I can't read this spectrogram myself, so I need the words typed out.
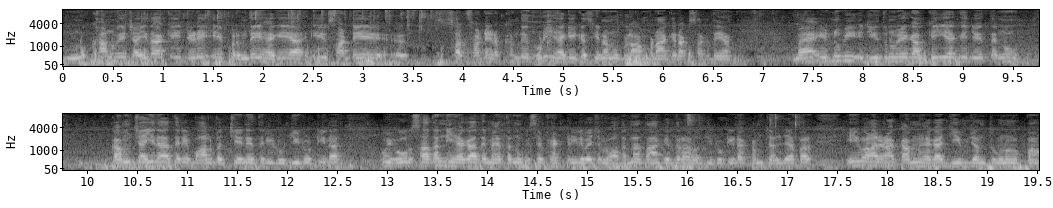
ਮਨੁੱਖਾਂ ਨੂੰ ਇਹ ਚਾਹੀਦਾ ਕਿ ਜਿਹੜੇ ਇਹ ਪਰਿੰਦੇ ਹੈਗੇ ਆ, ਇਹ ਸਾਡੇ ਸਾ- ਸਾਡੇ ਰੱਖਣ ਦੇ ਥੋੜੀ ਹੈਗੇ ਕਿ ਅਸੀਂ ਇਹਨਾਂ ਨੂੰ ਗੁਲਾਮ ਬਣਾ ਕੇ ਰੱਖ ਸਕਦੇ ਆ ਮੈਂ ਇਹਨੂੰ ਵੀ, ਅਜੀਤ ਨੂੰ ਇਹ ਗੱਲ ਕਹੀ ਹੈ ਕਿ ਜੇ ਤੈਨੂੰ ਕੰਮ ਚਾਹੀਦਾ, ਤੇਰੇ ਬਾਲ ਬੱਚੇ ਨੇ, ਤੇਰੀ ਰੋਜੀ ਰੋਟੀ ਦਾ ਕੋਈ ਹੋਰ ਸਾਧਨ ਨਹੀਂ ਹੈਗਾ ਤੇ ਮੈਂ ਤੈਨੂੰ ਕਿਸੇ ਫੈਕਟਰੀ ਦੇ ਵਿੱਚ ਲਵਾ ਦਿੰਦਾ ਤਾਂ ਕਿ ਤੇਰਾ ਰੋਜੀ ਰੋਟੀ ਦਾ ਕੰਮ ਚੱਲ ਜਾਏ। ਪਰ ਇਹ ਵਾਲਾ ਜਿਹੜਾ ਕੰਮ ਹੈਗਾ ਜੀਵ ਜੰਤੂ ਨੂੰ ਆਪਾਂ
